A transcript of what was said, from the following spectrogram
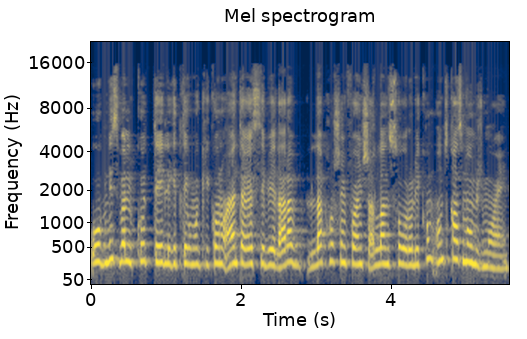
وبالنسبة لل côté اللي قلت لكم كيكونوا intéressés به العرب la prochaine fois إن شاء الله نصوروا لكم ونتقاسموا مجموعين.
